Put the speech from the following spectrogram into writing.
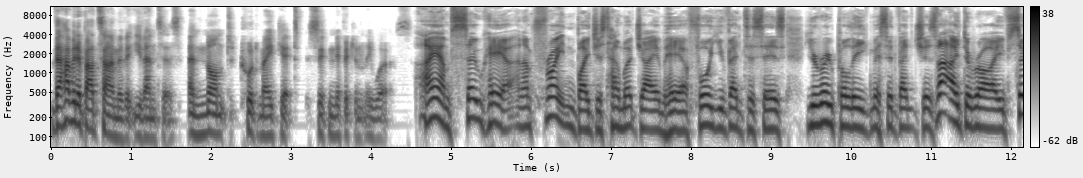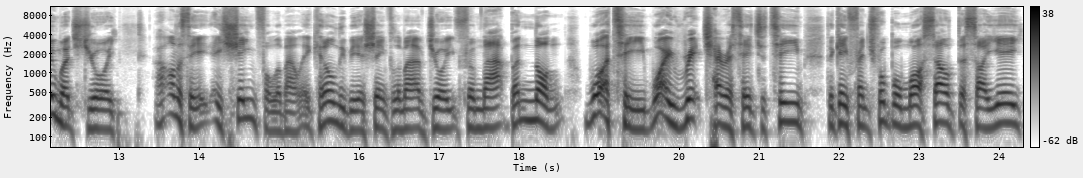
They're having a bad time of it, Juventus, and Nantes could make it significantly worse. I am so here, and I'm frightened by just how much I am here for Juventus's Europa League misadventures. That I derive so much joy. Uh, honestly, a shameful amount. It can only be a shameful amount of joy from that. But none. What a team. What a rich heritage. A team that gave French football Marcel Desailly,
